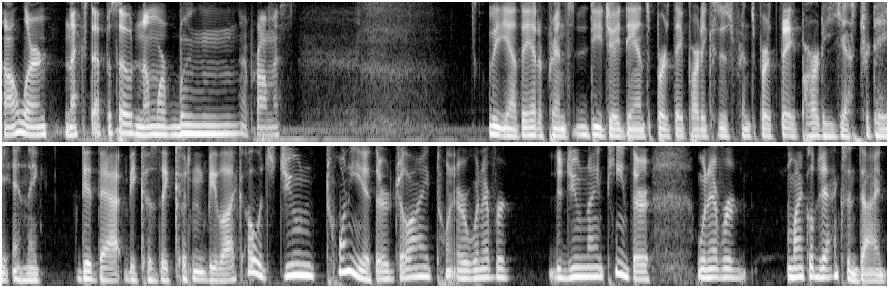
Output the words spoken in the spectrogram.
I'll learn. Next episode, no more boom. I promise yeah, they had a Prince DJ dance birthday party because it was Prince's birthday party yesterday, and they did that because they couldn't be like, oh, it's June twentieth or July twenty or whenever June nineteenth or whenever Michael Jackson died.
